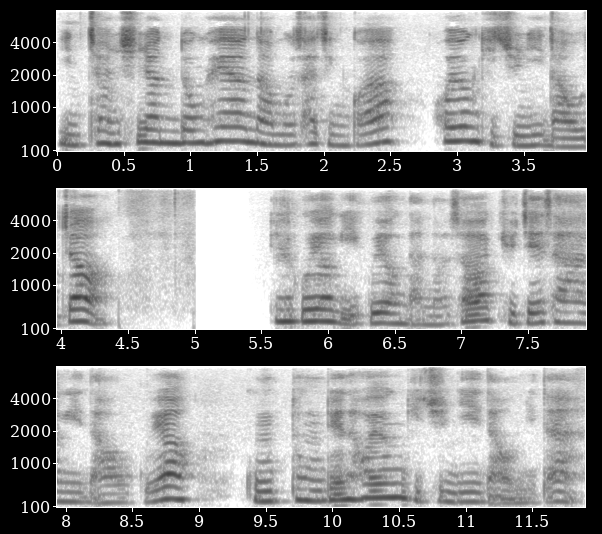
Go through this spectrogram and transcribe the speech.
인천 신현동 회화나무 사진과 허용 기준이 나오죠. 1구역, 2구역 나눠서 규제 사항이 나오고요. 공통된 허용 기준이 나옵니다.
